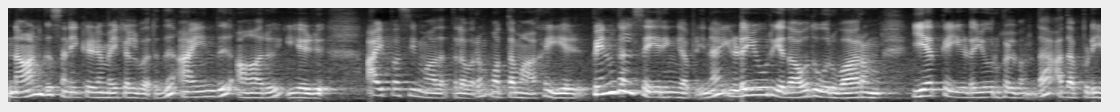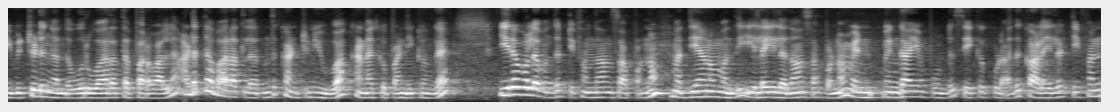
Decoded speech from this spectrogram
நான்கு சனிக்கிழமைகள் வருது. ஐந்து ஆறு ஏழு. ஐப்பசி மாதத்தில் வரும். மொத்தமாக ஏழு. பெண்கள் செய்கிறீங்க அப்படின்னா இடையூறு ஏதாவது ஒரு வாரம் இயற்கை இடையூறுகள் வந்தால் அதை அப்படி விட்டுடுங்க. அந்த ஒரு வாரத்தை பரவாயில்ல. அடுத்த வாரத்தில் இருந்து கண்டினியூவாக கணக்கு பண்ணிக்கோங்க. இரவில் வந்து டிஃபன் தான் சாப்பிட்ணும். மத்தியானம் வந்து இலையில் தான் சாப்பிட்ணும். வெண் வெங்காயம் பூண்டு சேர்க்கக்கூடாது. காலையில் டிஃபன்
